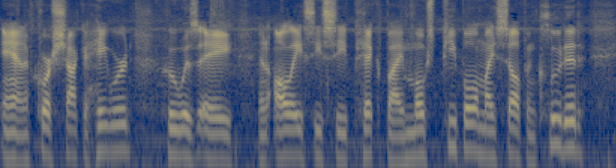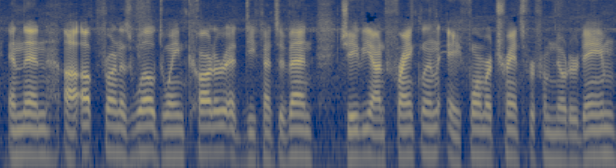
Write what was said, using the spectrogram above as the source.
and of course Shaka Heyward, who was a an All-ACC pick by most people, myself included. And then uh, up front as well, DeWayne Carter at defensive end, Ja'Mion Franklin, a former transfer from Notre Dame.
